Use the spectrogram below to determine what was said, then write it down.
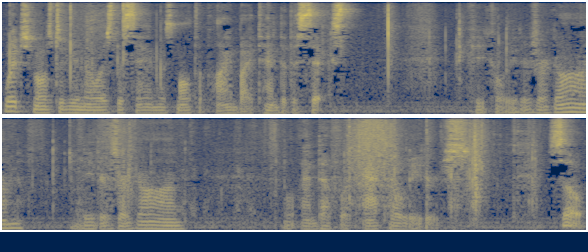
which most of you know is the same as multiplying by 10 to the 6th. Picoliters are gone, liters are gone, we'll end up with attoliters. So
